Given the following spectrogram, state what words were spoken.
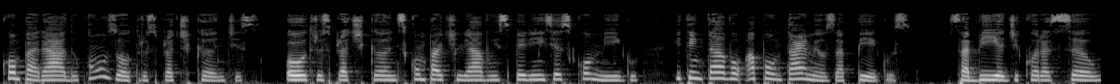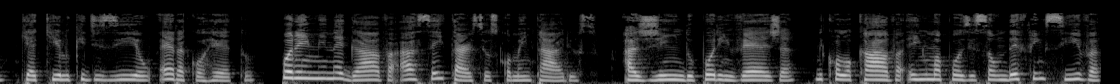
comparado com os outros praticantes. Outros praticantes compartilhavam experiências comigo e tentavam apontar meus apegos. Sabia de coração que aquilo que diziam era correto, porém me negava a aceitar seus comentários. Agindo por inveja, me colocava em uma posição defensiva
